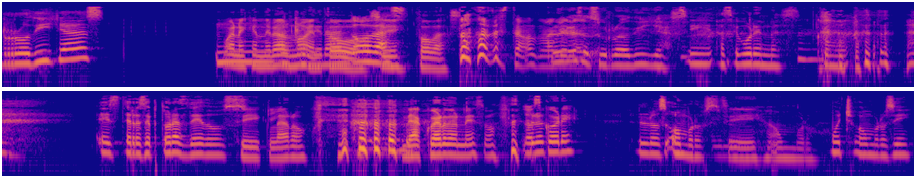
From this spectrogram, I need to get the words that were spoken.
rodillas, Bueno, en Mm, general, ¿no? En todo. Todas. Sí, todas. Todas estamos mal. Cuídese sus rodillas. Sí, asegúrenlas. Como este, receptoras dedos, Sí, claro. De acuerdo en eso. Los core. los hombros. Sí, hombro. Mucho hombro, sí.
